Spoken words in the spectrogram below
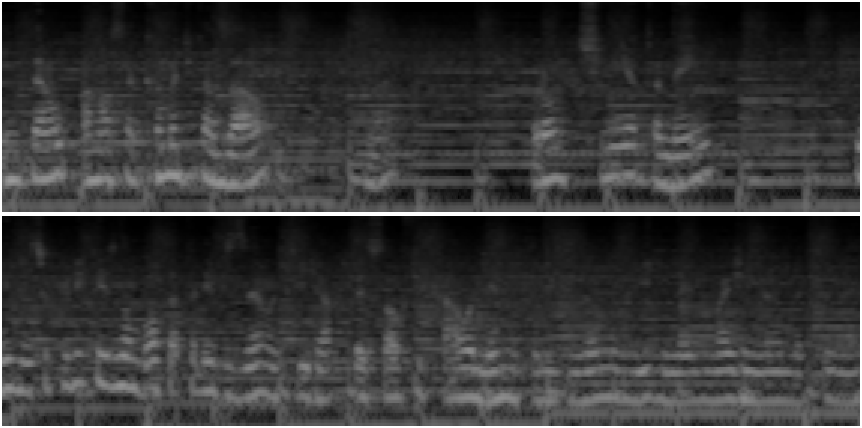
então, a nossa cama de casal. Né? Prontinha também. Gente, isso por que eles não botam a televisão aqui já para o pessoal ficar olhando a televisão no vídeo, né? Imaginando aqui, né?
